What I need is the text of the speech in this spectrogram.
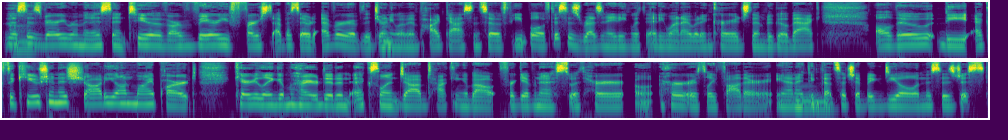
This Um, is very reminiscent too of our very first episode ever of the Journey Mm. Women podcast. And so, if people, if this is resonating with anyone, I would encourage them to go back. Although the execution is shoddy on my part, Carrie Langenmeyer did an excellent job talking about forgiveness with her uh, her earthly father, and I think Mm. that's such a big deal. And this is just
